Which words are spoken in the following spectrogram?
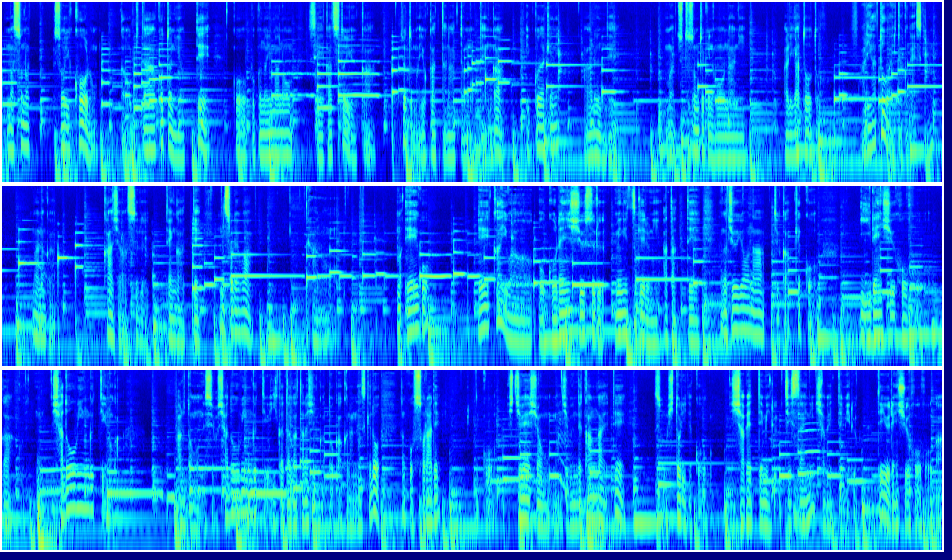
まあ、そのそういう口論が起きたことによってこう僕の今の生活というかちょっとまあ良かったなって思う点が1個だけねあるんで、まあ、ちょっとその時のオーナーにありがとうとありがとうは言いたくないですけどね。まあなんか感謝する点があってそれはまあ、英語英会話をこう練習する身につけるにあたってなんか重要なっていうか結構いい練習方法がシャドーイングっていうのがあると思うんですよ。シャドーイングっていう言い方が正しいのかどうかわからないですけどなんかこう空でこうシチュエーションを自分で考えてその一人でこう喋ってみる実際に喋ってみるっていう練習方法が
